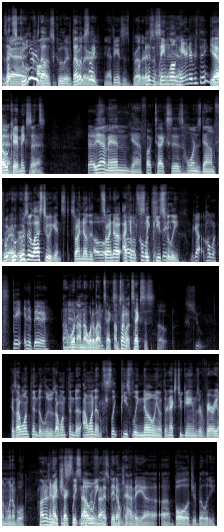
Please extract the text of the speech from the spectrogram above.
"Is that yeah, Schooler? Colin that Schooler's that brother. looks like- yeah i think it's his brother It has the same like long that, yeah. hair and everything. Yeah. Yeah. Okay, makes Yeah. sense. But yeah man yeah fuck texas horns down forever who- who's their last two against? So I know that. Oh, so I know I can oh, sleep Coleman State. peacefully. We got Oklahoma State and a Bear. uh, what, I know, what about I'm, texas I'm talking about Texas Oh, shoot. because I want them to lose. I want them to. I want to sleep peacefully knowing that their next two games are very unwinnable, hunter's and I can check sleep this knowing that they don't have check it a, uh, uh, bowl eligibility.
